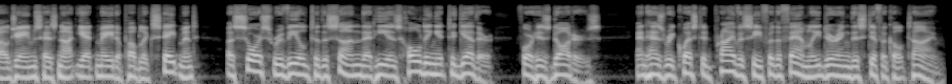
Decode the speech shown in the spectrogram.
While James has not yet made a public statement, a source revealed to The Sun that he is holding it together for his daughters and has requested privacy for the family during this difficult time.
